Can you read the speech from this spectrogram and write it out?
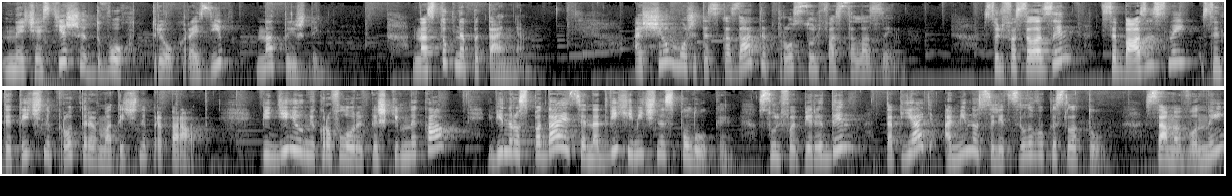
не частіше 2-3 разів на тиждень. Наступне питання. А що можете сказати про сульфасталазин? Сульфасталазин це базисний синтетичний протиревматичний препарат, Під дією мікрофлори кишківника він розпадається на дві хімічні сполуки сульфапіридин та 5 аміносаліцилову кислоту. Саме вони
